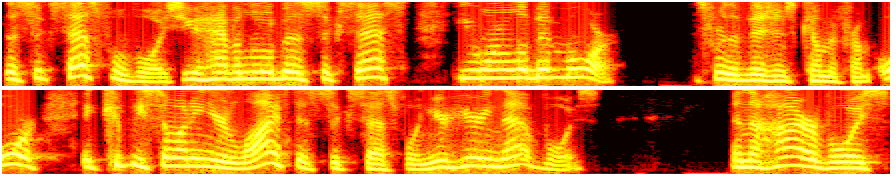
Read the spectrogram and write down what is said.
The successful voice, you have a little bit of success, you want a little bit more. That's where the vision's coming from. Or it could be somebody in your life that's successful, and you're hearing that voice. And the higher voice,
